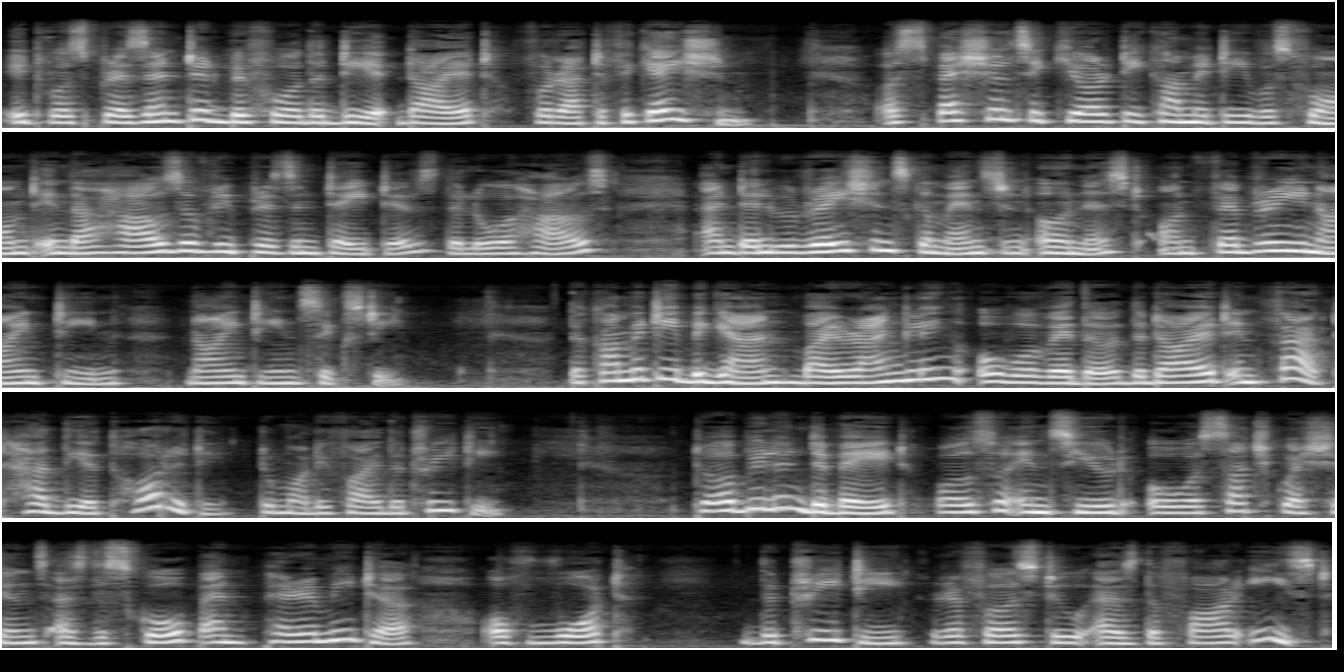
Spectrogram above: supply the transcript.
it was presented before the Diet for ratification. A special security committee was formed in the House of Representatives, the lower house, and deliberations commenced in earnest on February 19, 1960. The committee began by wrangling over whether the Diet in fact had the authority to modify the treaty. Turbulent debate also ensued over such questions as the scope and perimeter of what the treaty refers to as the Far East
